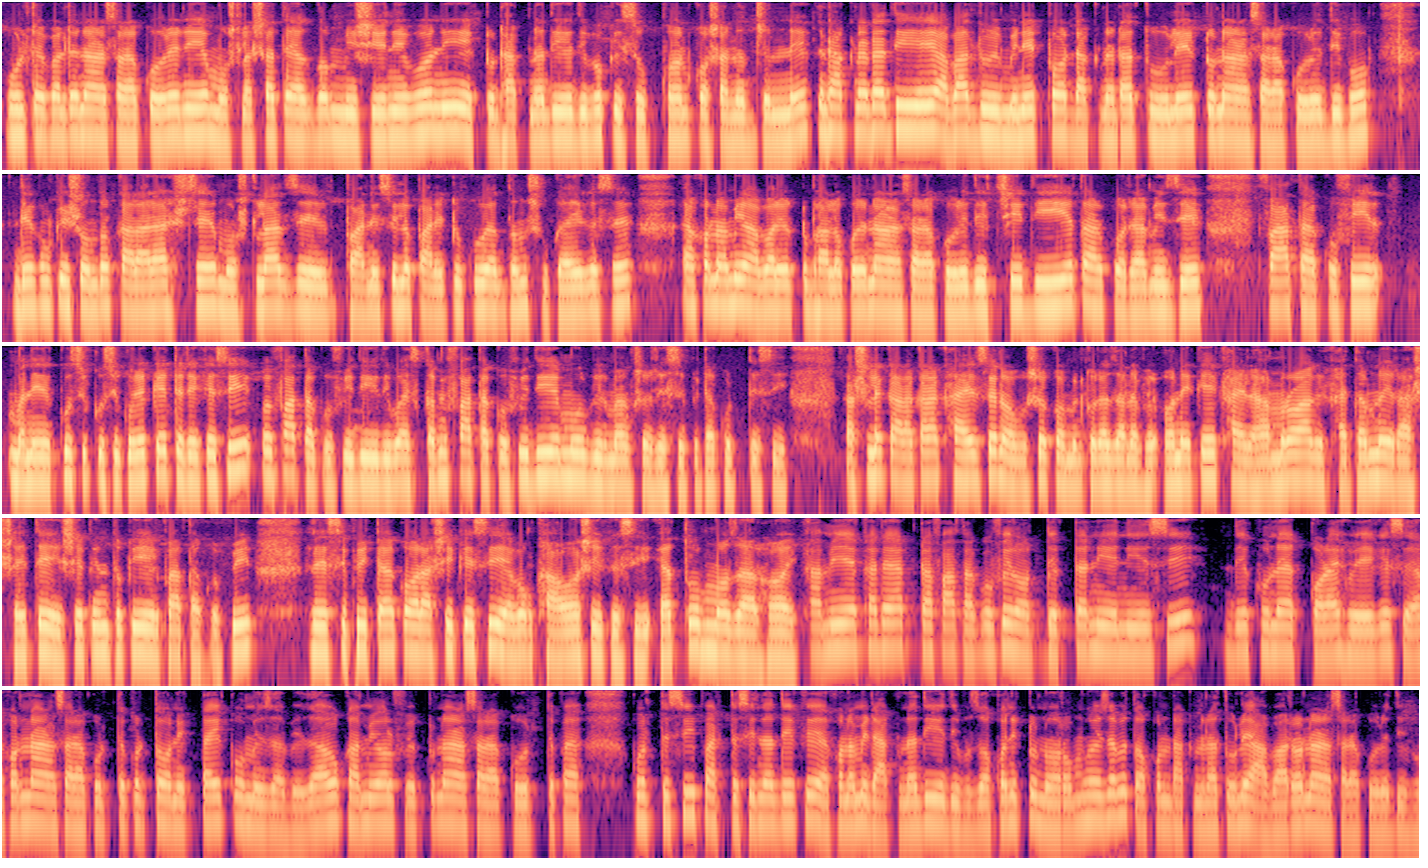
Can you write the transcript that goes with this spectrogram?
উল্টে পাল্টে নাড়াচাড়া করে নিয়ে মশলার সাথে একদম মিশিয়ে নিব, নিয়ে একটু ঢাকনা দিয়ে দিব কিছুক্ষণ কষানোর জন্য। ঢাকনাটা দিয়ে আবার দুই মিনিট পর ঢাকনাটা তুলে একটু নাড়াচাড়া করে দিব। দেখুন কি সুন্দর কালার আসছে, মশলা যে পানি ছিল পানিটুকু একদম শুকায় গেছে। এখন আমি আবার একটু ভালো করে নাড়াচাড়া করে দিচ্ছি, দিয়ে তারপরে আমি যে পাতা কফির মানে কুচি কুচি করে কেটে রেখেছি, ওই পাতা কফি দিয়ে দিব। আজকে আমি পাতা কফি দিয়ে মুরগির মাংসের রেসিপিটা করতেছি। আসলে কারা কারা খাইছেন অবশ্যই কমেন্ট করে জানাবেন। অনেকেই খায় না, আমরাও আগে খাইতাম না, এই রাজশাহীতে এসে কিন্তু কি এই পাতা কফির রেসিপিটা করা শিখেছি এবং খাওয়া শিখেছি। এত মজার হয়। আমি এখানে একটা পাতা কফির অর্ধেকটা নিয়ে নিয়েছি। দেখুন, এক কড়াই হয়ে গেছে। এখন নাড়াচাড়া করতে করতে অনেকটাই কমে যাবে। যা হোক, আমি অল্প একটু নাড়াচাড়া করতে পা, করতেছি, পারতেছি না দেখে এখন আমি ডাকনা দিয়ে দিব। যখন একটু নরম হয়ে যাবে, তখন ডাকনাটা তুলে আবারও নাড়াচাড়া করে দিব।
